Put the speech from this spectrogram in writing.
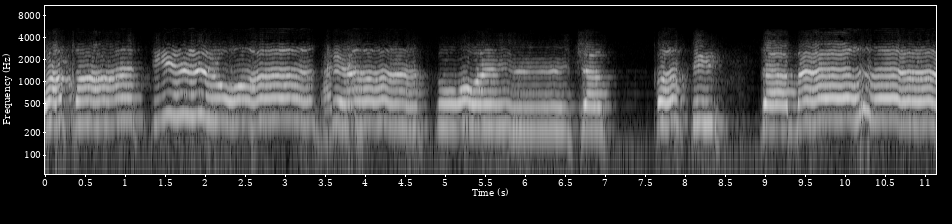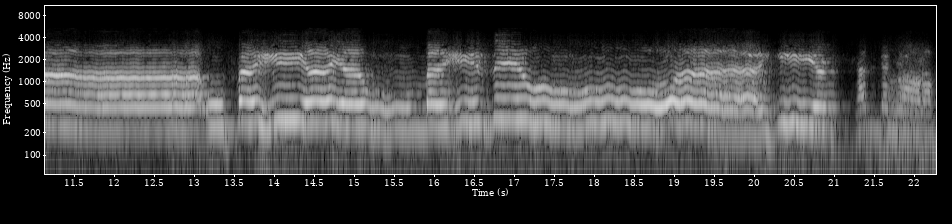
وقعت الواقعة وانشقت السماء فهي يومئذ واهية. سلم يا رب.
